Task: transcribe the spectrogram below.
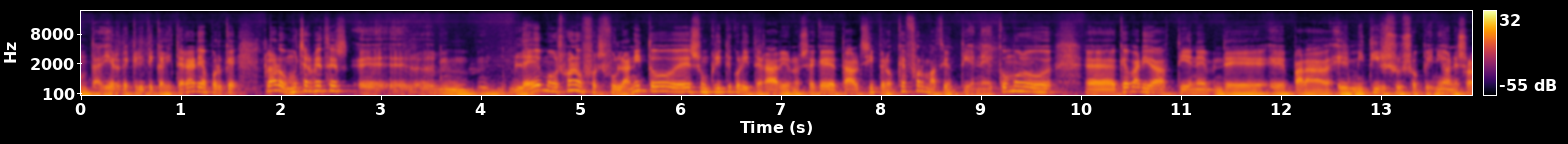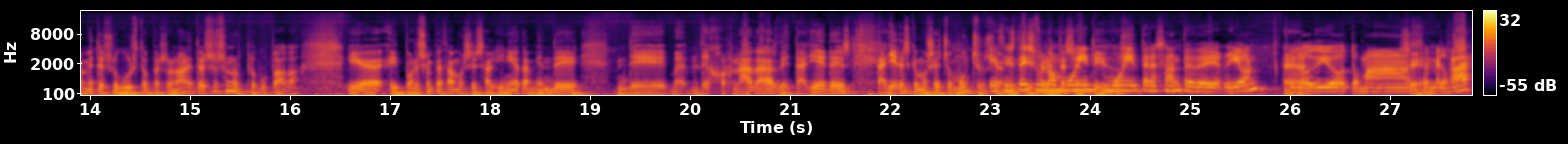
un taller de crítica literaria, porque, claro, muchas veces eh, mm, leemos, bueno, pues fulanito es un crítico literario, no sé qué, tal, sí, pero ¿qué formación tiene? ¿Cómo, eh, ¿Qué variedad tiene de, eh, para emitir sus opiniones? ¿Solamente su gusto personal? Entonces eso nos preocupaba. Y, eh, y por eso empezamos esa línea también de, de, de jornadas, de talleres, talleres que hemos hecho muchos. Hicisteis uno muy, sentidos. muy interesante de guion, que lo dio Tomás Sí. Melgar.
